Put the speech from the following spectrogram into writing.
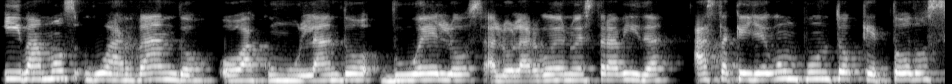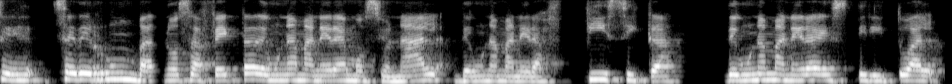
y vamos guardando o acumulando duelos a lo largo de nuestra vida hasta que llega un punto que todo se, se derrumba, nos afecta de una manera emocional, de una manera física, de una manera espiritual.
